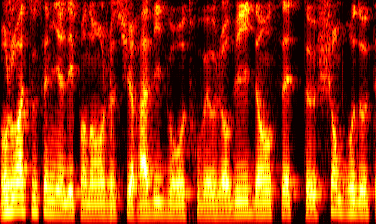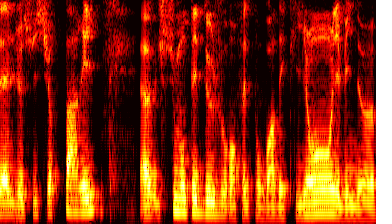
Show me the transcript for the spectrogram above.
Bonjour à tous amis indépendants, je suis ravi de vous retrouver aujourd'hui dans cette chambre d'hôtel. Je suis sur Paris. Euh, je suis monté deux jours en fait pour voir des clients. Il y avait une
